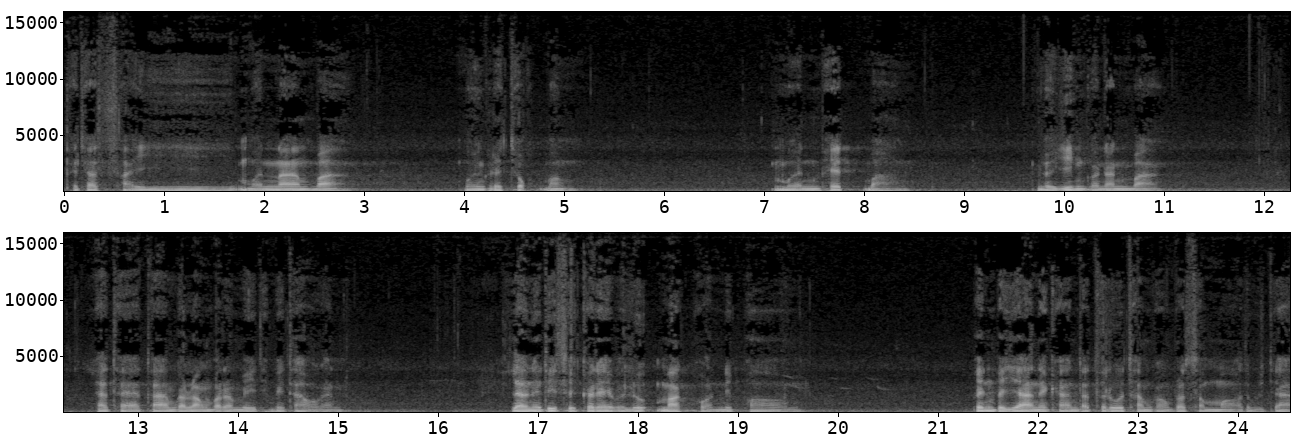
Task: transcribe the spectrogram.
แต่จะใสเหมือนน้ำบ้าง เหมือนกระจกบ้าง เหมือนเพชรบ้างหรือยิ่งกว่านั้นบ้าง แล้วแต่ตามกำลังบารมีที่ไม่เท่ากัน แล้วในที่สุดก็ได้บรรลุมรรคผลนิพพานเป็นพยานในการตรัสรู้ธรรมของพระสัมมาสัมพุทธเจ้า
